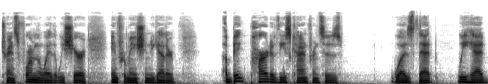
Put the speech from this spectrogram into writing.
transform the way that we share information together. A big part of these conferences was that we had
